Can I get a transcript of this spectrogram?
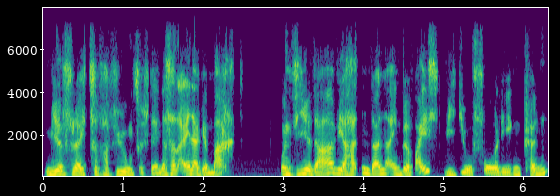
mir vielleicht zur Verfügung zu stellen. Das hat einer gemacht und siehe da, wir hatten dann ein Beweisvideo vorlegen können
